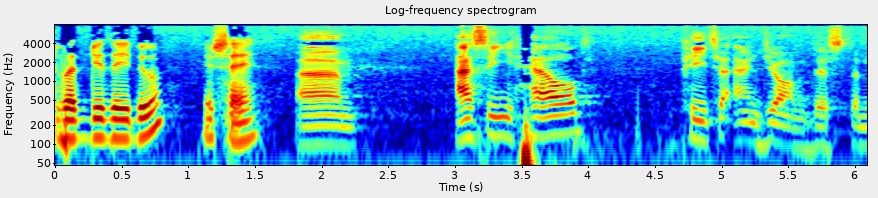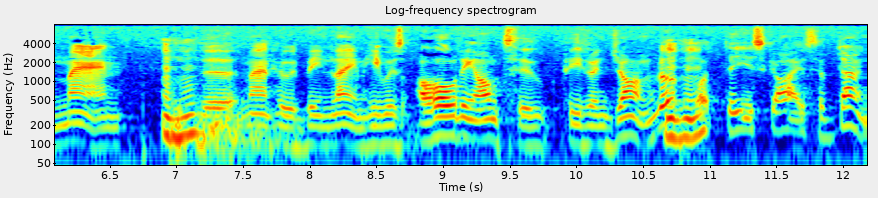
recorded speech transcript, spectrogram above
what did they do? You say? Um, as he held Peter and John, this the man, Mhm. the man who had been lame, he was holding on to Peter and John. Look Mhm. what these guys have done.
